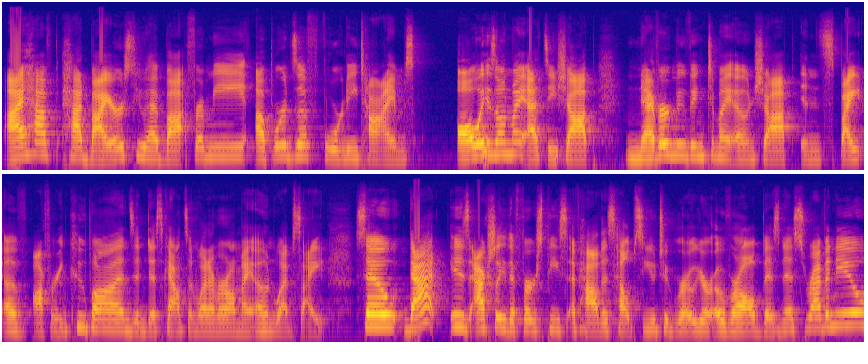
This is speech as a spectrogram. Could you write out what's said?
I have had buyers who have bought from me upwards of 40 times always on my Etsy shop, never moving to my own shop in spite of offering coupons and discounts and whatever on my own website. So, that is actually the first piece of how this helps you to grow your overall business revenue.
